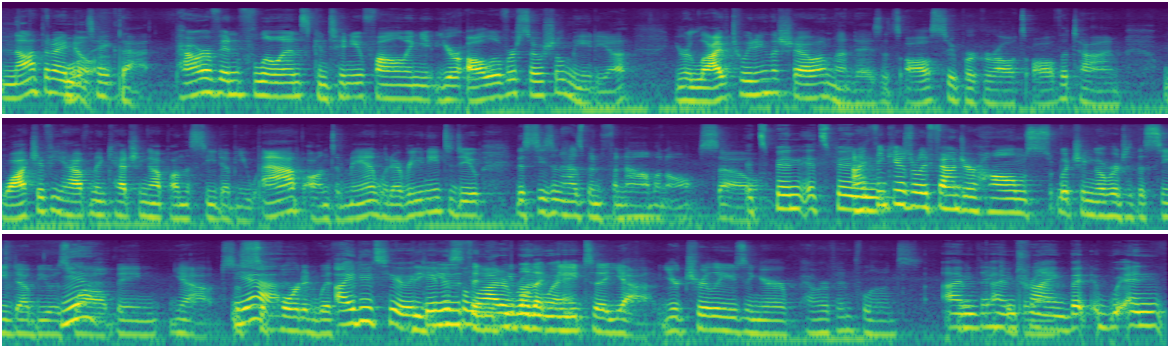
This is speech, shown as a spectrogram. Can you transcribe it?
Not that I we'll know. We'll take of. that. Power of influence. Continue following. You're all over social media. You're live tweeting the show on Mondays. It's all Supergirl. It's all the time. Watch if you haven't been catching up on the CW app, on demand, whatever you need to do. This season has been phenomenal. So it's been it's been. I think you guys really found your home switching over to the CW as yeah. well, being yeah, so yeah, supported with. I do too. It gave us a lot of people runway. that need to. Yeah, you're truly using your power of influence. I'm I'm trying, that. but and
